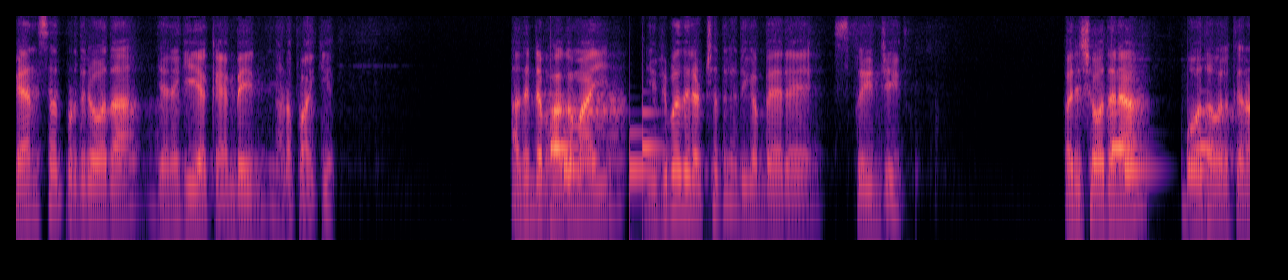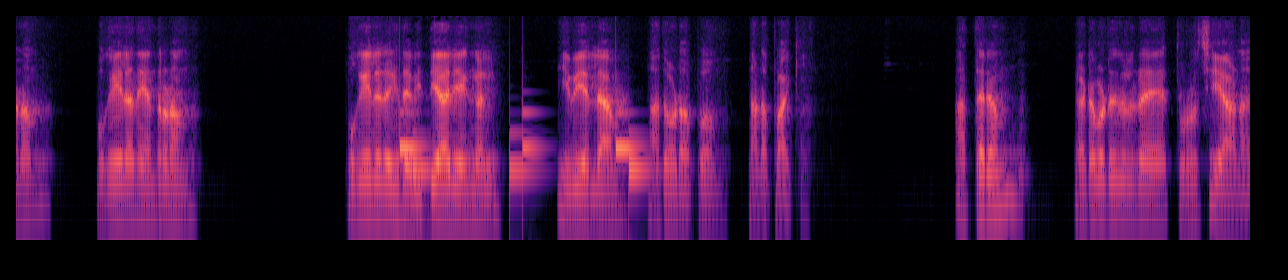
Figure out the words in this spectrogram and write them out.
ക്യാൻസർ പ്രതിരോധ ജനകീയ ക്യാമ്പയിൻ നടപ്പാക്കിയത്. അതിന്റെ ഭാഗമായി ഇരുപത് ലക്ഷത്തിലധികം പേരെ സ്ക്രീൻ ചെയ്തു. പരിശോധന ബോധവൽക്കരണം പുകയില നിയന്ത്രണം പുകയിലരഹിത വിദ്യാലയങ്ങൾ ഇവയെല്ലാം അതോടൊപ്പം നടപ്പാക്കി. അത്തരം ഇടപെടലുകളുടെ തുടർച്ചയാണ്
